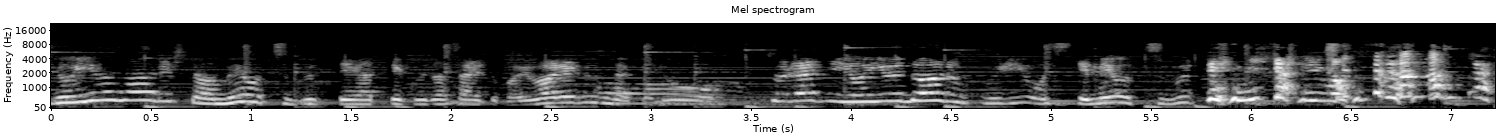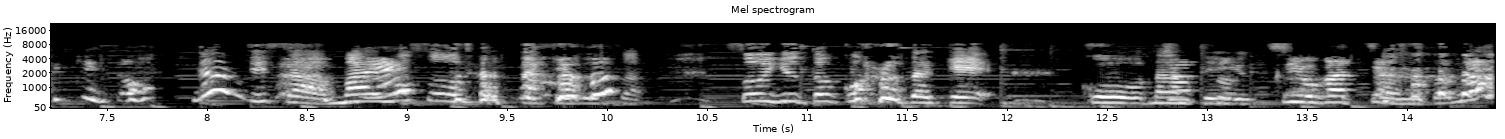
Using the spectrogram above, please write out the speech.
余裕のある人は目をつぶってやってくださいとか言われるんだけどあ、とりあえず余裕のあるふりをして目をつぶってみたりもするんだけど、なんでさ、前もそうだったけどさ、そういうところだけ、こう、なんていうか。強がっちゃうのかな。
